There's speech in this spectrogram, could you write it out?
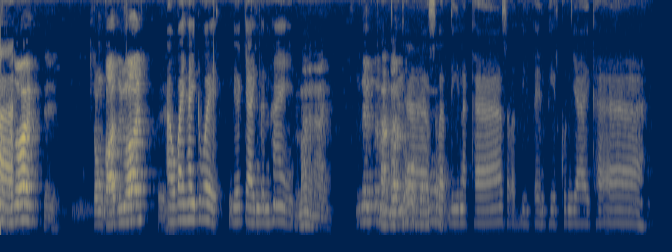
ลา ăn rồi. Trong có gì rồi? เอาไว้ให้ด้วย เดี๋ยวจ่ายเงินให้มาหนาย Đêm tôi Mặt làm mặt rồi. โอ้จ้าโหสวัสดีนะคะ สวัสดีแฟนเพจคุณยายค่ะ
